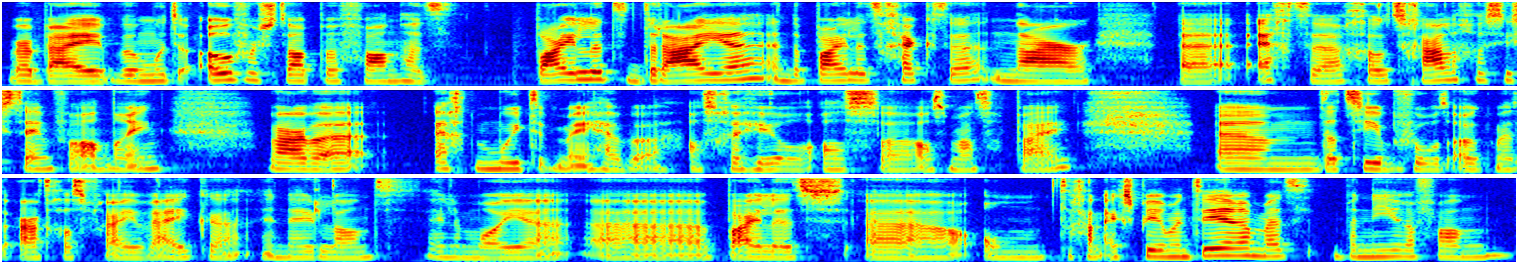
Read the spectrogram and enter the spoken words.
Waarbij we moeten overstappen van het pilot draaien en de pilotgekte naar uh, echte grootschalige systeemverandering. Waar we echt moeite mee hebben als geheel, als, uh, als maatschappij. Um, dat zie je bijvoorbeeld ook met aardgasvrije wijken in Nederland. Hele mooie uh, pilots uh, om te gaan experimenteren met manieren van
